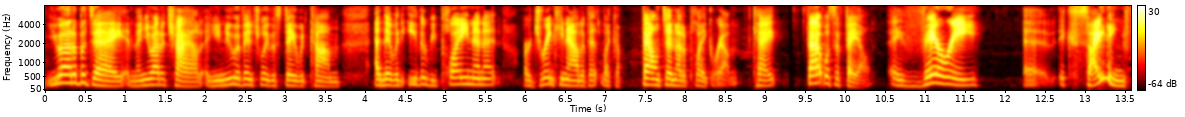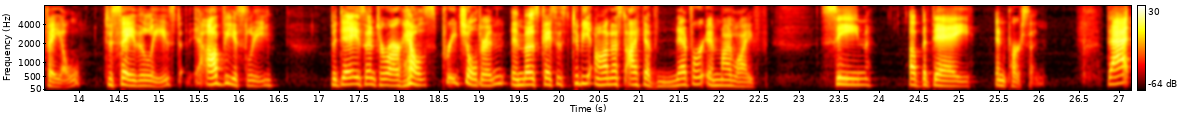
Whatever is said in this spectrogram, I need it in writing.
you had a bidet and then you had a child, and you knew eventually this day would come, and they would either be playing in it or drinking out of it like a fountain at a playground. Okay. That was a fail. A very uh, exciting fail, to say the least. Obviously, bidets enter our house pre children in most cases. To be honest, I have never in my life seen a bidet in person. That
